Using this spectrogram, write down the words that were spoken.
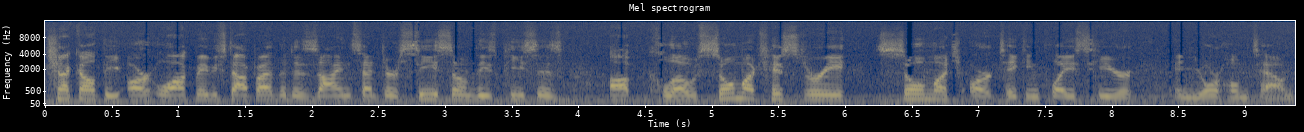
check out the art walk, maybe stop by the design center, see some of these pieces up close. So much history, so much art taking place here in your hometown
